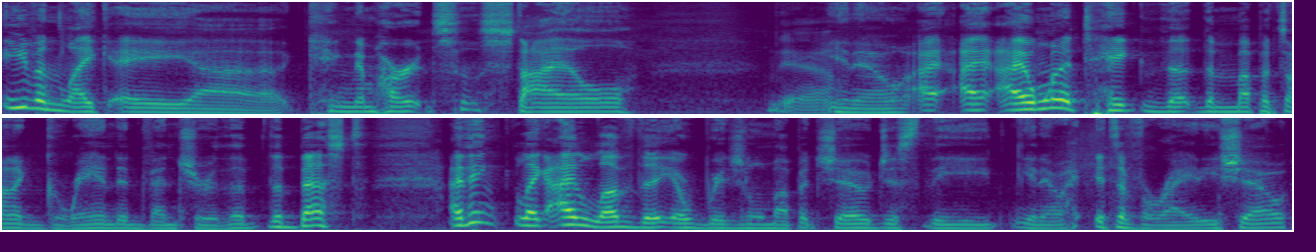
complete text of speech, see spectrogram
even like a uh, Kingdom Hearts style Yeah. You know, I I, I want to take the the Muppets on a grand adventure. The the best, I think. Like I love the original Muppet Show. Just the you know, it's a variety show.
